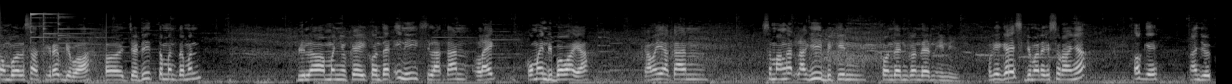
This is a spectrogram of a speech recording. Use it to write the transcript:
tombol subscribe di bawah. Eh, jadi teman-teman bila menyukai konten ini silahkan like, komen di bawah ya. Kami akan semangat lagi bikin konten-konten ini. Oke guys, gimana keseruannya? Oke, lanjut.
